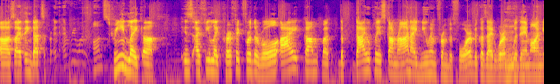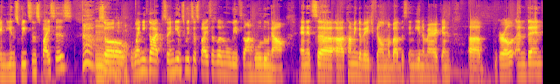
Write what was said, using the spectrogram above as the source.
Uh, so I think that's a, and everyone on screen like uh, is I feel like perfect for the role. I come uh, the guy who plays Kamran. I knew him from before because I'd worked Mhm. with him on Indian Sweets and Spices. Mm. So when he got so Indian Sweets and Spices was a movie. It's on Hulu now, and it's a, a coming of age film about this Indian American uh, girl. And then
